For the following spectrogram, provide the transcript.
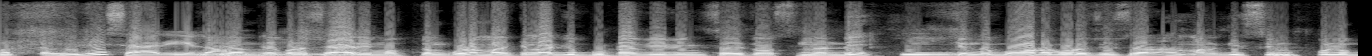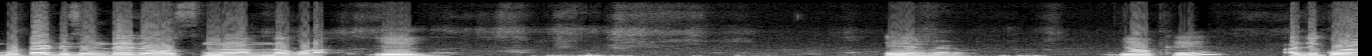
మొత్తం ఇది శారీ ఇదంతా కూడా శారీ మొత్తం కూడా మనకి ఇలాగే బుటా వీవింగ్స్ అయితే వస్తుందండి. కింద బార్డర్ కూడా చూసారా? మనకి సింపుల్ బుటా డిజైన్ అయితే వస్తుంది అంతా కూడా. ఇదండి మేడం. ఓకే. అది కూడా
